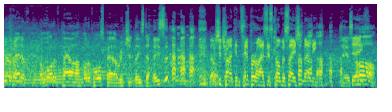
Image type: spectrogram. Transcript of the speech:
You're a man of a lot of power, a lot of horsepower, Richard, these days. We should try and contemporise this conversation, maybe. Yes. Jeez, Oh.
